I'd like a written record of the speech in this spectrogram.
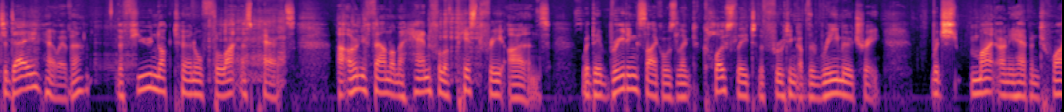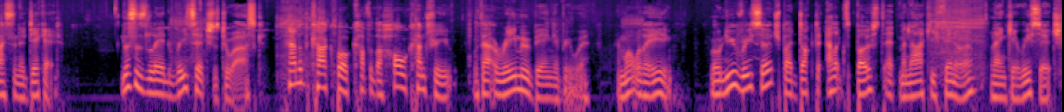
Today, however, the few nocturnal flightless parrots are only found on a handful of pest free islands, with their breeding cycles linked closely to the fruiting of the rimu tree, which might only happen twice in a decade. This has led researchers to ask how did the kakapo cover the whole country without a rimu being everywhere? And what were they eating? Well, new research by Dr. Alex Boast at Manaaki Whenua, Landcare Research,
